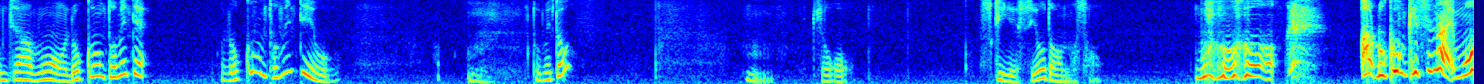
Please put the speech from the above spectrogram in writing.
じゃあもう録音止めて。録音止めてよ、うん、止めた？うん。じゃあ好きですよ旦那さん。もう。あ録音消せない。もう。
